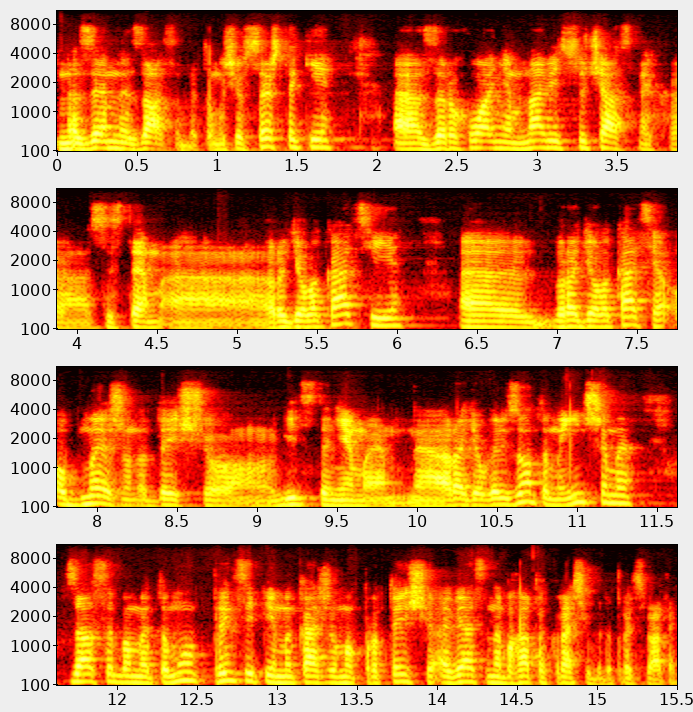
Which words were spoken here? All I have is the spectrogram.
наземні засоби, тому що все ж таки з урахуванням навіть сучасних систем радіолокації. Е, Радіолокація обмежена дещо відстанями е, радіогоризонтами і іншими засобами. Тому, в принципі, ми кажемо про те, що авіація набагато краще буде працювати.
